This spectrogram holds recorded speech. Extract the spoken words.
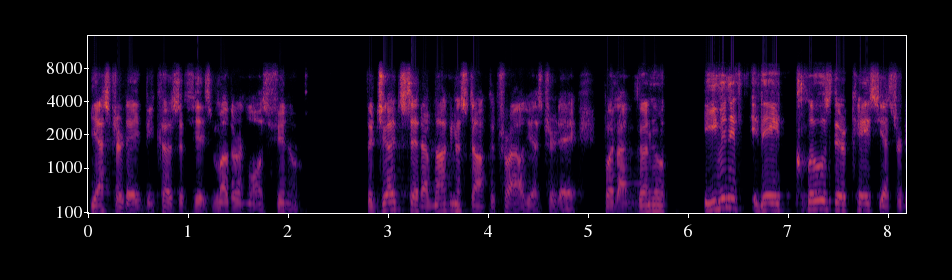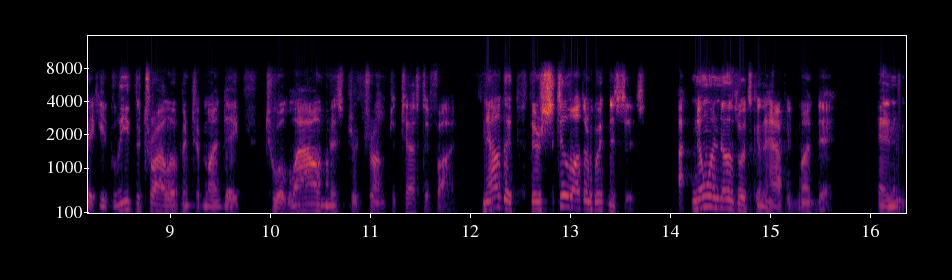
yesterday because of his mother-in-law's funeral. The judge said, "I'm not going to stop the trial yesterday, but I'm going to even if they closed their case yesterday, he'd leave the trial open to Monday to allow Mr. Trump to testify. Now that there's still other witnesses, uh, no one knows what's going to happen Monday. And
